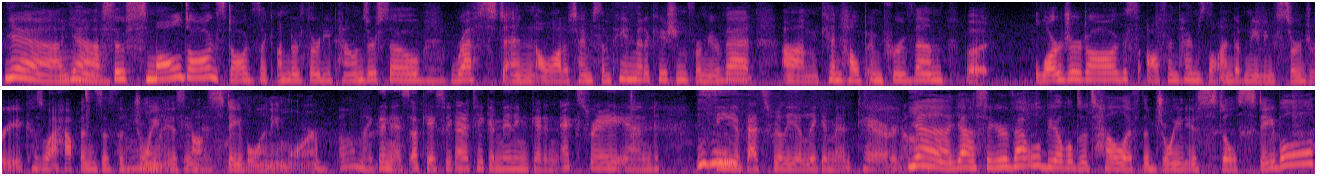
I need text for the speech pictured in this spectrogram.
Yeah, oh. yeah. So small dogs, dogs like under 30 pounds or so, mm -hmm. rest and a lot of times some pain medication from your vet um, can help improve them. But larger dogs, oftentimes they'll end up needing surgery because what happens is the oh joint is goodness. not stable anymore. Oh my goodness. Okay, so you got to take them in and get an x-ray and Mm -hmm. see if that's really a ligament tear or not. Yeah, yeah. So your vet will be able to tell if the joint is still stable.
